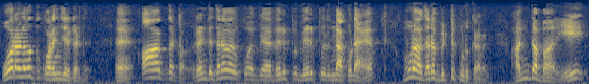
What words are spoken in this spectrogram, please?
ஓரளவுக்கு குறைஞ்சிருக்கிறது. ஆகட்டும். ரெண்டு தடவை வெறுப்பு வெறுப்பு இருந்தா கூட மூணாவது தடவை விட்டு கொடுக்கிறவன். அந்த மாதிரி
